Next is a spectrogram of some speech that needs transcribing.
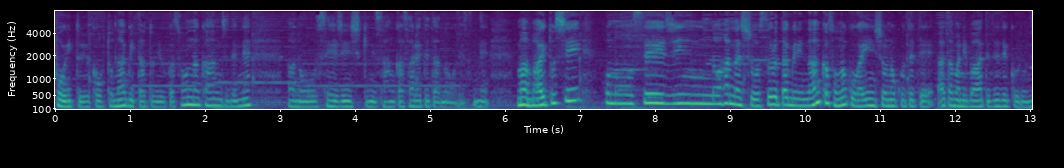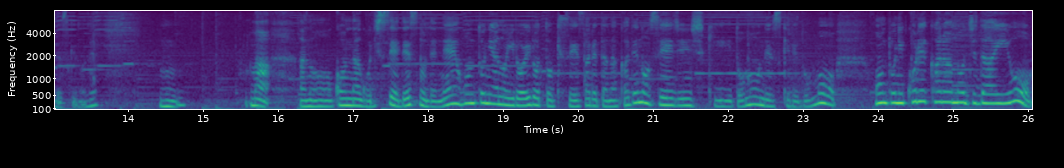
ぽいというか大人びたというかそんな感じでねあの成人式に参加されてたのをですねまあ毎年この成人の話をするためになんかその子が印象残ってて頭にバーって出てくるんですけどね。うん、まああのこんなご時世ですのでね本当にあのいろいろと規制された中での成人式と思うんですけれども本当にこれからの時代を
